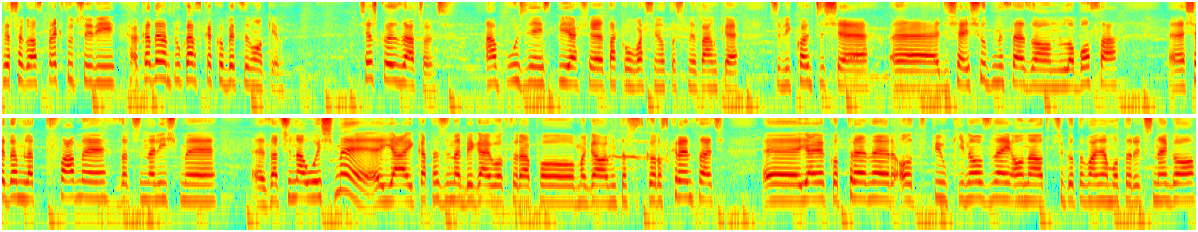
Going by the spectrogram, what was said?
pierwszego aspektu, czyli Akademia Piłkarska Kobiecym Okiem. Ciężko jest zacząć, a później spija się taką właśnie oto śmietankę, czyli kończy się e, dzisiaj siódmy sezon Lobosa. E, Siedem lat trwamy, zaczynaliśmy, e, zaczynałyśmy, ja i Katarzyna Biegajło, która pomagała mi to wszystko rozkręcać. E, ja jako trener od piłki nożnej, ona od przygotowania motorycznego.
